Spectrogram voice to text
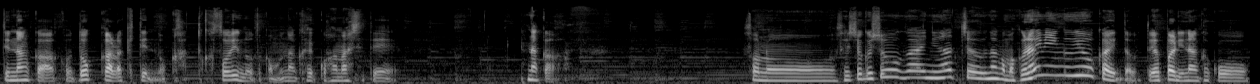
てなんかこうどっから来てんのかとかそういうのとかもなんか結構話しててなんかその摂食障害になっちゃうなんかまあクライミング業界だとやっぱりなんかこ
